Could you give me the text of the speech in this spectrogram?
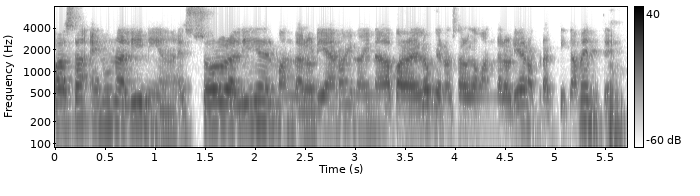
pasa en una línea, es solo la línea del Mandaloriano y no hay nada paralelo que no salga Mandaloriano prácticamente, Mm.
